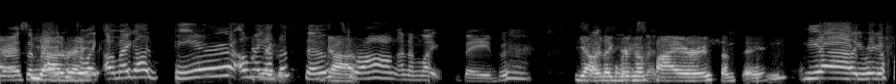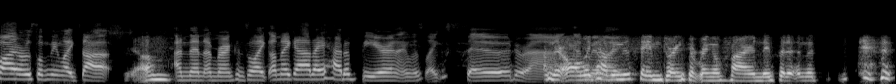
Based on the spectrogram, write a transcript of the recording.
Whereas Yeah, Americans are like, oh my god, beer! Oh my Like, god, that's so yeah. strong. And I'm like, babe. yeah, or like like Ring of Fire or something. yeah, like Ring of Fire or something like that. Yeah. And then Americans are like, oh my god, I had a beer and I was like so drunk. And they're all like we're having the same drink at Ring of Fire, and they put it in the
